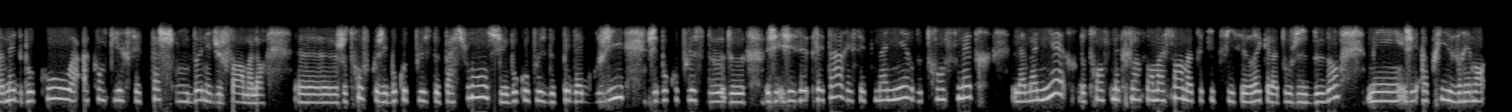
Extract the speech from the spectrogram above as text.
ça m'aide beaucoup à accomplir cette tâche en bonne et due forme. Alors, euh, je trouve que j'ai beaucoup plus de patience, j'ai beaucoup plus de pédagogie, j'ai beaucoup plus de, de j'ai cet art et cette manière de transmettre la manière de transmettre l'information à ma petite fille. C'est vrai qu'elle a tout juste deux ans, mais j'ai appris vraiment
